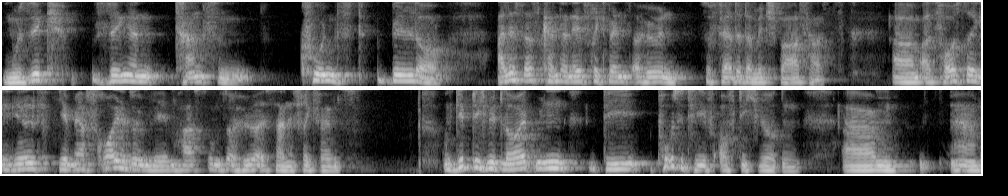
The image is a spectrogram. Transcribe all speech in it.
Musik, Singen, Tanzen, Kunst, Bilder, alles das kann deine Frequenz erhöhen, sofern du damit Spaß hast. Ähm, als Faustregel gilt, je mehr Freude du im Leben hast, umso höher ist deine Frequenz. Und gib dich mit Leuten, die positiv auf dich wirken. Ähm, ja,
